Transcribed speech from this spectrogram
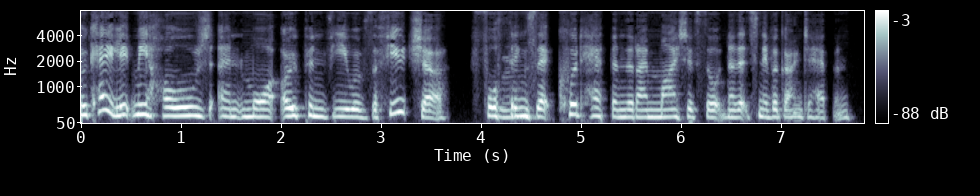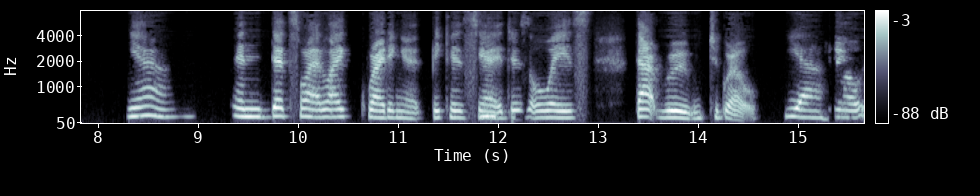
okay, let me hold a more open view of the future for mm. things that could happen that I might have thought, no, that's never going to happen. Yeah. And that's why I like writing it because yeah, mm. it is always that room to grow yeah. you know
